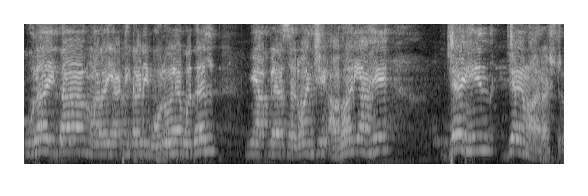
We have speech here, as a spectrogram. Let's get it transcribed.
पुन्हा एकदा मला या ठिकाणी बोलवल्याबद्दल मी आपल्या सर्वांची आभारी आहे. जय हिंद जय महाराष्ट्र.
